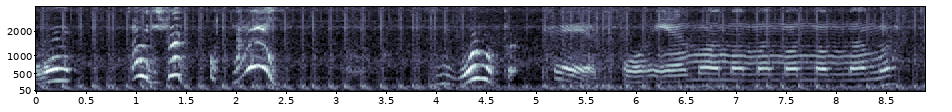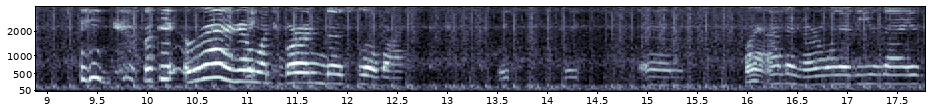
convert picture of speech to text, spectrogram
Look. Oh, we destroyed. Oh, nice. So we were prepared for him. Mama, mama, mama, mama. Let's let another one to burn the slow boss. Wait, wait. Um, Want to add another one of these guys?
